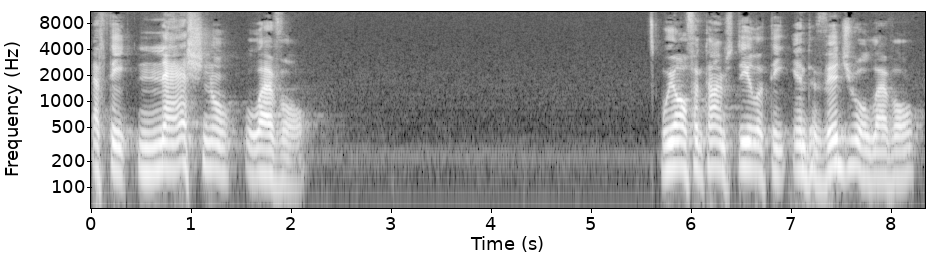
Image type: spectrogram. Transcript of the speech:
at the national level. We oftentimes deal at the individual level.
